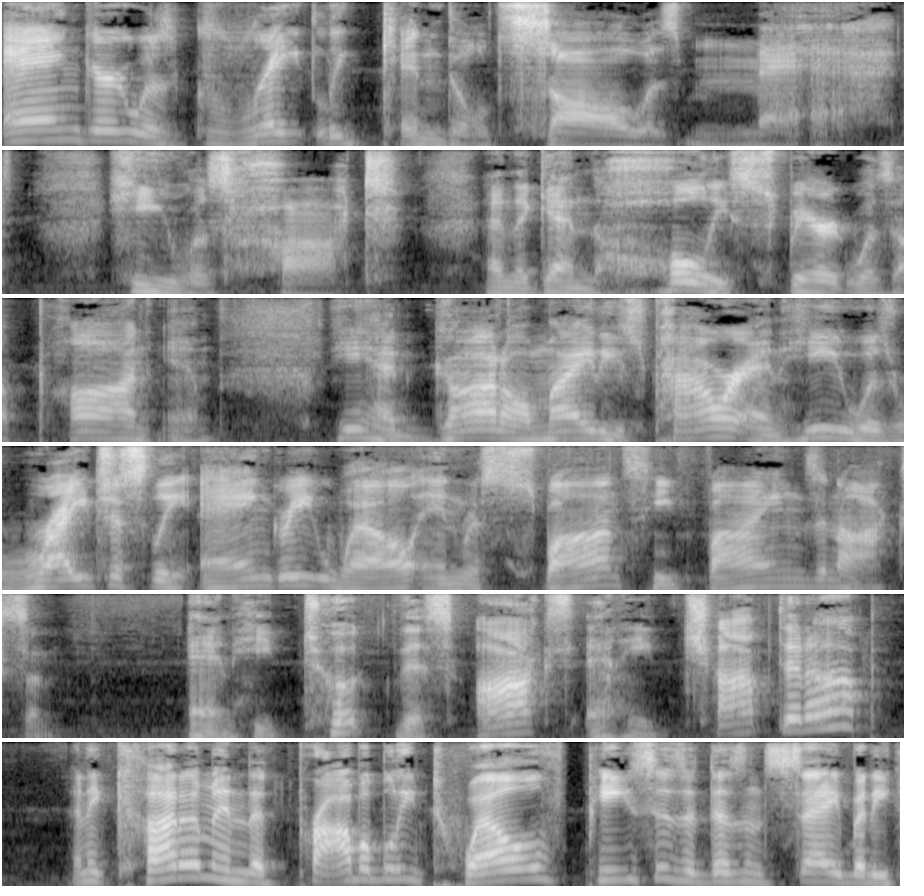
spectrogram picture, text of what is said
anger was greatly kindled. Saul was mad. He was hot. And again, the Holy Spirit was upon him. He had God Almighty's power and he was righteously angry. Well, in response, he finds an oxen and he took this ox and he chopped it up And he cut him into probably 12 pieces. It doesn't say, but he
